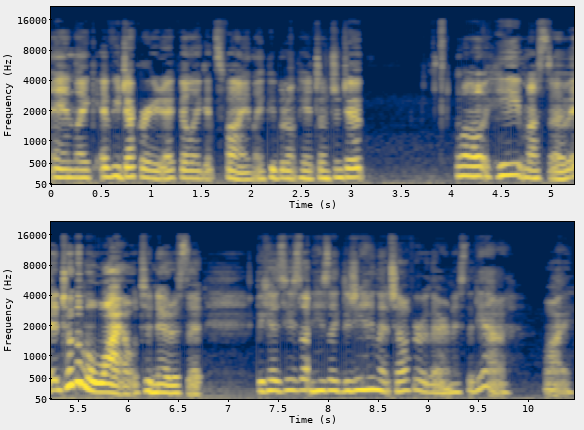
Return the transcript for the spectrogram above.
And like, if you decorate it, I feel like it's fine. Like people don't pay attention to it. Well, he must have. It took him a while to notice it because he's like, he's like, did you hang that shelf over there? And I said, yeah. Why?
